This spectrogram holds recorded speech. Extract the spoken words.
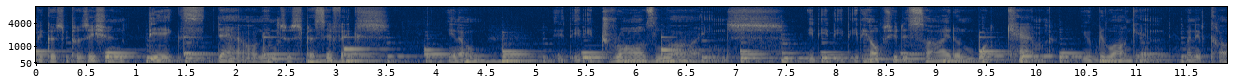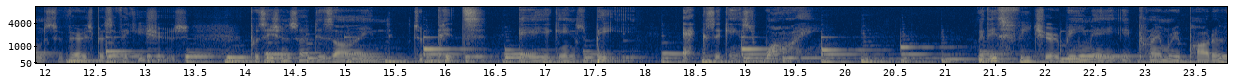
Because position digs down into specifics, you know, it, it, it draws lines. It, it, it helps you decide on what camp you belong in when it comes to very specific issues. Positions are designed to pit A against B, X against Y. With this feature being a, a primary part of,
